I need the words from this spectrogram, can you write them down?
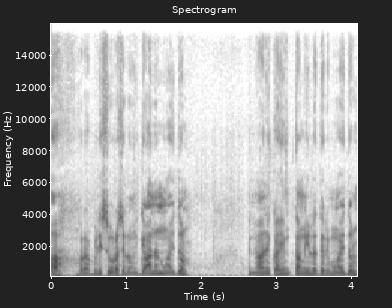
Ah, grabe lisura silang iganan mga idol. Inaani kahimtang nila diri mga idol.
